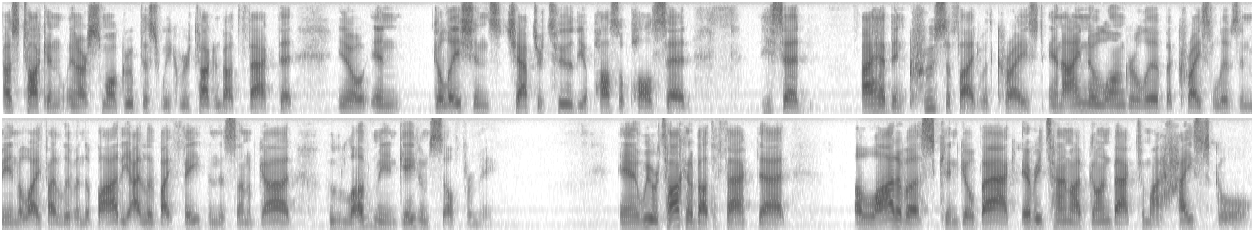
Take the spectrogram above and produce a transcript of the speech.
I was talking in our small group this week, we were talking about the fact that, you know, in Galatians chapter 2, the Apostle Paul said, he said, I have been crucified with Christ, and I no longer live, but Christ lives in me. In the life I live in the body, I live by faith in the Son of God who loved me and gave himself for me. And we were talking about the fact that a lot of us can go back every time I've gone back to my high school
